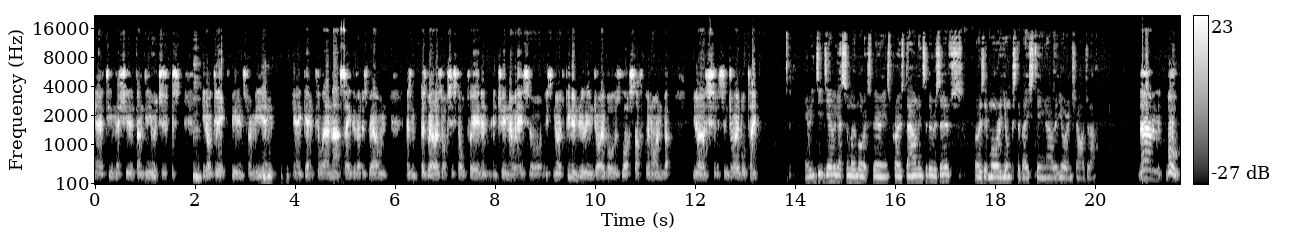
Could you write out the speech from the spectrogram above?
uh, team this year at Dundee, which is you know great experience for me, and you know, getting to learn that side of it as well, and as, as well as obviously still playing and, and training away. So it's you know, it's been really enjoyable. There's a lot of stuff going on, but you know, it's, it's enjoyable time. Do you ever get some of the more experienced pros down into the reserves, or is it more a youngster-based team now that you're in charge of that? Um, well,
